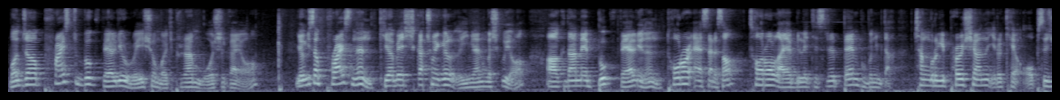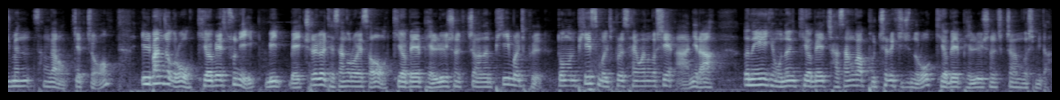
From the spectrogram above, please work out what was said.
먼저 price to book value ratio 멀티플은 무엇일까요? 여기서 price는 기업의 시가총액을 의미하는 것이고요. 어, 그 다음에 book value는 total asset에서 total liabilities를 뺀 부분입니다. 창부르기 Persia는 이렇게 없애주면 상관없겠죠. 일반적으로 기업의 순이익 및 매출액을 대상으로 해서 기업의 밸류에이션을 측정하는 P 멀티플 또는 PS 멀티플을 사용하는 것이 아니라 은행의 경우는 기업의 자산과 부채를 기준으로 기업의 밸류에이션을 측정하는 것입니다.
